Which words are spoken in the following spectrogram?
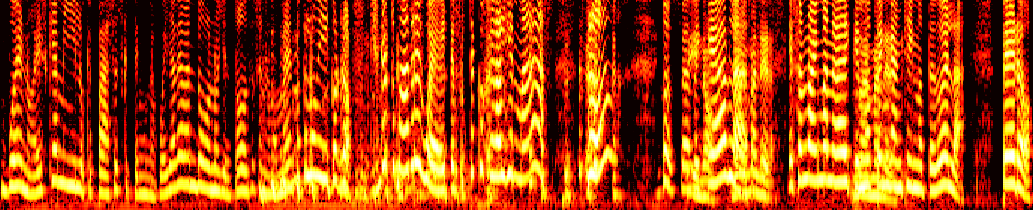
bueno, es que a mí lo que pasa es que tengo una huella de abandono y entonces en el momento que lo vi, con... no, pues chinga tu madre, güey, te fuiste a coger a alguien más, ¿no? O sea, Sí, ¿de no, qué no hay hablas? manera. Eso no hay manera de que No te manera. enganche y no te duela. Pero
